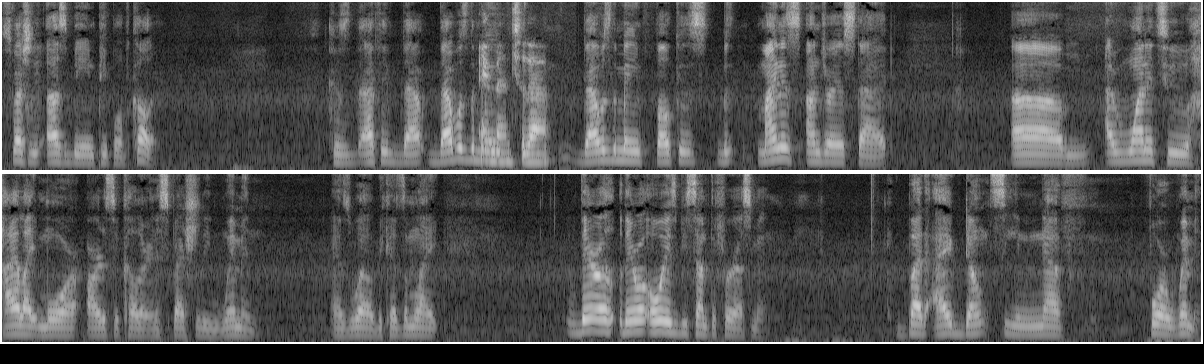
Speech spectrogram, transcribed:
especially us being people of color. Because I think that that was the main Amen to that. that was the main focus minus andrea stagg um, i wanted to highlight more artists of color and especially women as well because i'm like there will, there will always be something for us men but i don't see enough for women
